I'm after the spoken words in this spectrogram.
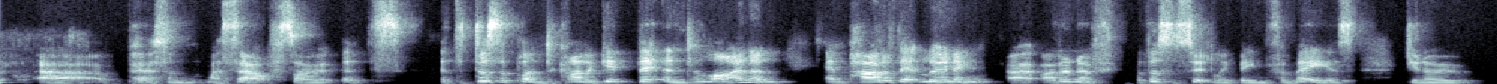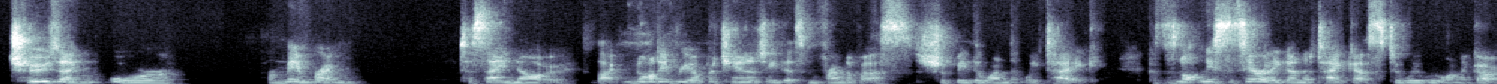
uh, person myself. So it's it's a discipline to kind of get that into line and and part of that learning uh, i don't know if but this has certainly been for me is you know choosing or remembering to say no. Like not every opportunity that's in front of us should be the one that we take because it's not necessarily going to take us to where we want to go.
